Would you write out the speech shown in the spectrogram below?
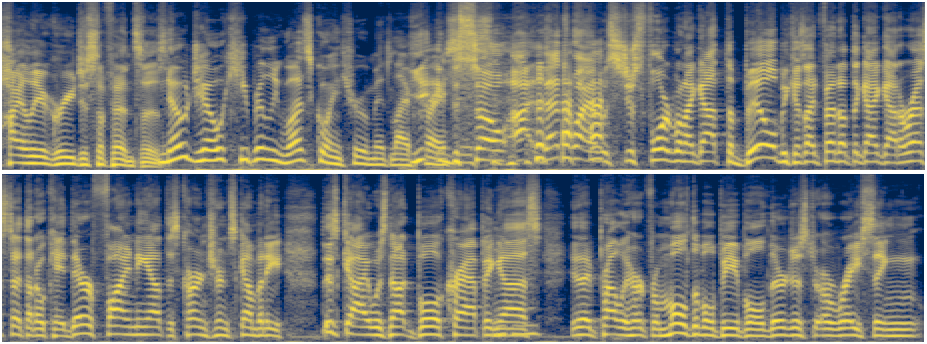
highly egregious offenses. no joke. He really was going through a midlife Yeah, crisis. so I, that's why I was just floored when I got the bill because I found out the guy got arrested. I thought, okay, they're finding out this car insurance company. This guy was not bull crapping Mm-hmm. us. They probably heard from multiple people. They're just erasing,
